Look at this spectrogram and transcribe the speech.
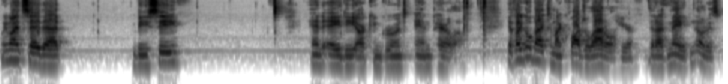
We might say that BC and AD are congruent and parallel. If I go back to my quadrilateral here that I've made, notice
